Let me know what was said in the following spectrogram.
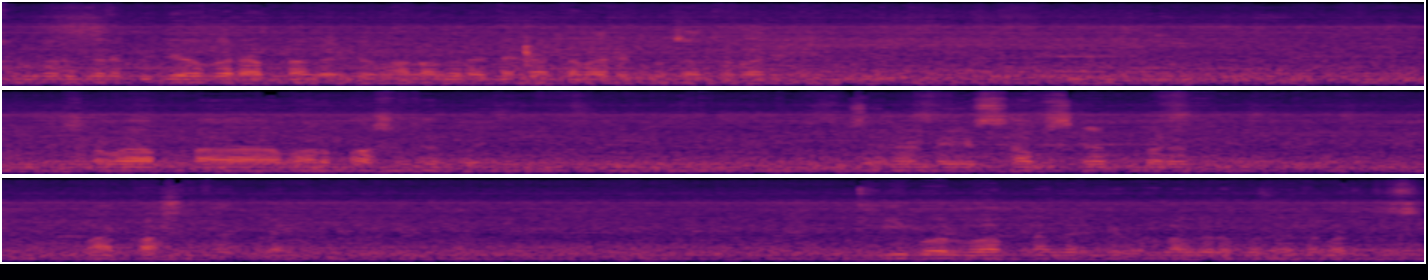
সুন্দর করে ভিডিও করে আপনাদেরকে ভালো করে দেখাতে পারি, বোঝাতে পারি। সবাই আপনারা আমার পাশে থাকবেন। চ্যানেলটাকে সাবস্ক্রাইব করে আমার পাশে থাকবেন। কী বলব আপনাদেরকে? ভালো করে বোঝাতে পারতেছি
